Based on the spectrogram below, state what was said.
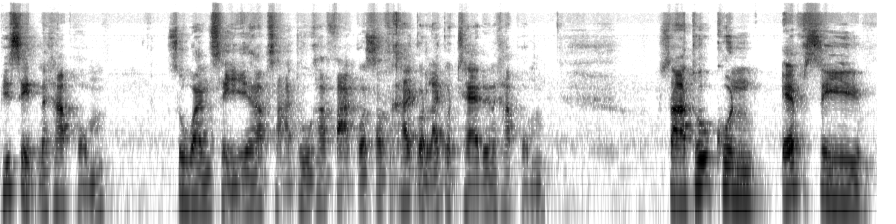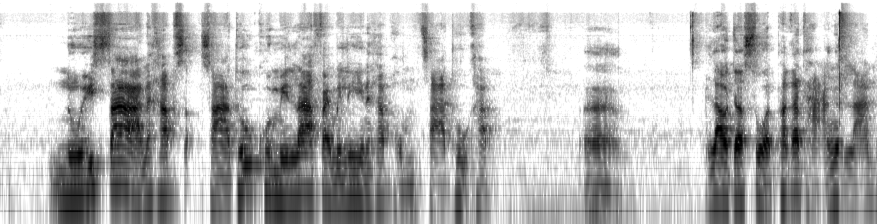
พิสิทธิ์นะครับ ผมสุวรรณศรีครับ สาธุครับฝากกด subscribe กดไลค์กดแชร์ด้วยนะครับ ผม สาธุคุณ FC นุยซ่านะครับ สาธุคุณมิลล่าแฟมิลี่นะครับ ผมสาธุครับเราจะสวดพระคาถาเงินล้านพ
